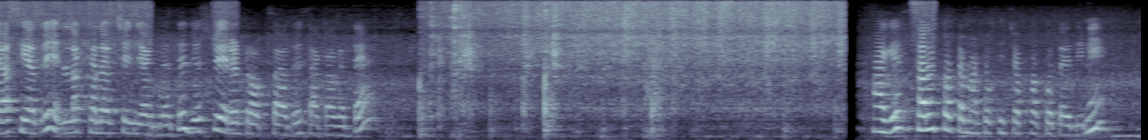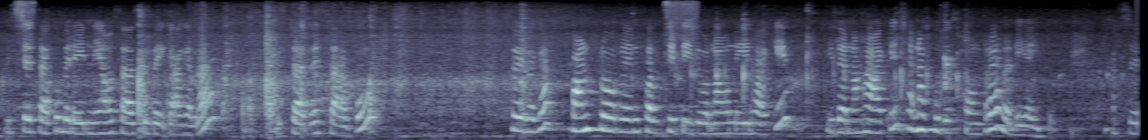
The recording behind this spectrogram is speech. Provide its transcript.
ಜಾಸ್ತಿ ಆದರೆ ಎಲ್ಲ ಕಲರ್ ಚೇಂಜ್ ಆಗಿಬಿಡುತ್ತೆ. ಜಸ್ಟ್ ಎರಡು ಡ್ರಾಪ್ಸ್ ಆದರೆ ಸಾಕಾಗುತ್ತೆ. ಹಾಗೆ ಸ್ವಲ್ಪ ಟೊಮೆಟೊ ಕಿಚಪ್ ಹಾಕೋತಾ ಇದ್ದೀನಿ. ಇಷ್ಟೇ ಸಾಕು. ಬೇರೆ ಇನ್ಯಾವ ಸಾಸು ಬೇಕಾಗಲ್ಲ. ಇಷ್ಟಾದರೆ ಸಾಕು. ಸೊ, ಇವಾಗ ಕಾರ್ನ್ಫ್ಲೋರ್ ಏನು ಕಲಸಿಟ್ಟಿದ್ವು, ನಾವು ನೀರು ಹಾಕಿ, ಇದನ್ನು ಹಾಕಿ ಚೆನ್ನಾಗಿ ಕುದಿಸ್ಕೊಂಡ್ರೆ ರೆಡಿ ಆಯಿತು. ಅಷ್ಟೇ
